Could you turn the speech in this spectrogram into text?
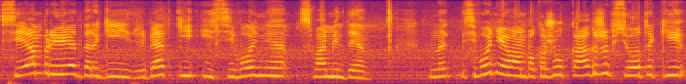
Всем привет, дорогие ребятки, и сегодня с вами Дэн. Сегодня я вам покажу, как же все-таки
